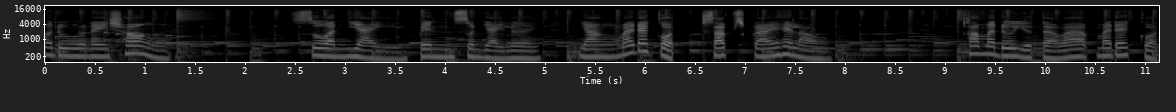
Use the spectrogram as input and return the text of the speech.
มาดูในช่อง ส่วนใหญ่เป็นส่วนใหญ่เลย ยังไม่ได้กด subscribe ให้เรา เข้ามาดูอยู่แต่ว่าไม่ได้กด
